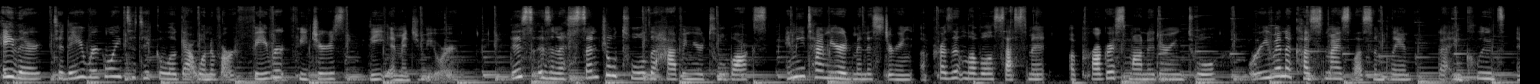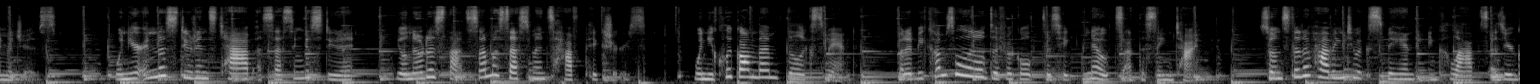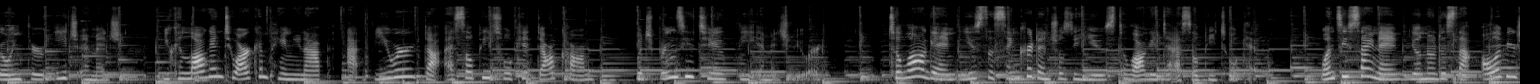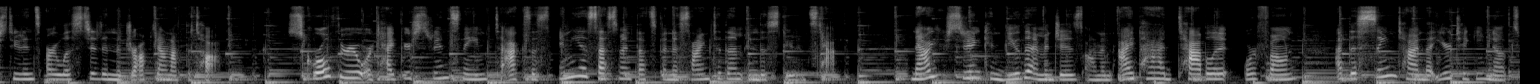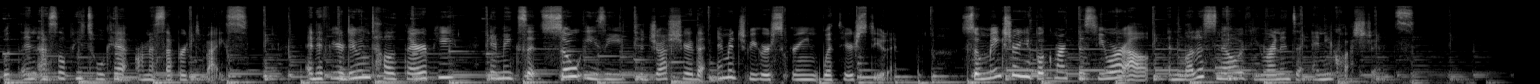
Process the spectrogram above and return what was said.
Hey there! Today we're going to take a look at one of our favorite features, the Image Viewer. This is an essential tool to have in your toolbox anytime you're administering a present level assessment, a progress monitoring tool, or even a customized lesson plan that includes images. When you're in the Students tab assessing a student, you'll notice that some assessments have pictures. When you click on them, they'll expand, but it becomes a little difficult to take notes at the same time. So instead of having to expand and collapse as you're going through each image, you can log into our companion app at viewer.slptoolkit.com, which brings you to the image viewer. To log in, use the same credentials you use to log into SLP Toolkit. Once you sign in, you'll notice that all of your students are listed in the drop-down at the top. Scroll through or type your student's name to access any assessment that's been assigned to them in the Students tab. Now your student can view the images on an iPad, tablet, or phone at the same time that you're taking notes within SLP Toolkit on a separate device. And if you're doing teletherapy, it makes it so easy to just share the image viewer screen with your student. So make sure you bookmark this URL and let us know if you run into any questions.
